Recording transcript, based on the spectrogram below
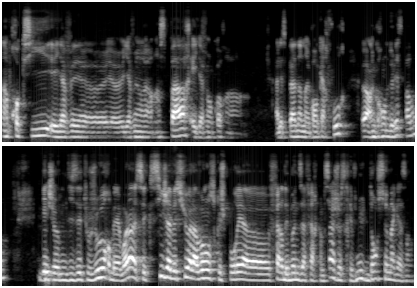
un Proxy et il y avait, il y avait un, un, Spar et il y avait encore un, à l'esplanade d'un grand carrefour, un grand de l'Est, pardon. Et mmh. je me disais toujours, mais ben voilà, c'est que si j'avais su à l'avance que je pourrais euh, faire des bonnes affaires comme ça, je serais venu dans ce magasin.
